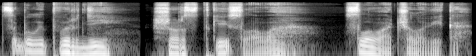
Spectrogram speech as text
Це були тверді, шорсткі слова, слова чоловіка.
